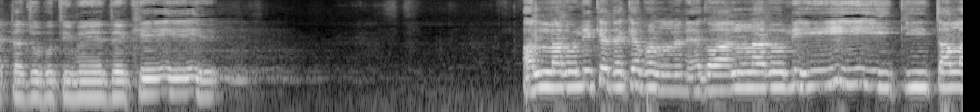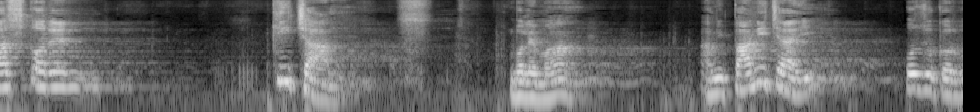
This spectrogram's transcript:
একটা যুবতী মেয়ে দেখে আল্লাহর অলিকে ডেকে বললেন এগো আল্লাহর অলি, কি তালাশ করেন? কি চান? বলে, মা, আমি পানি চাই অজু করব,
